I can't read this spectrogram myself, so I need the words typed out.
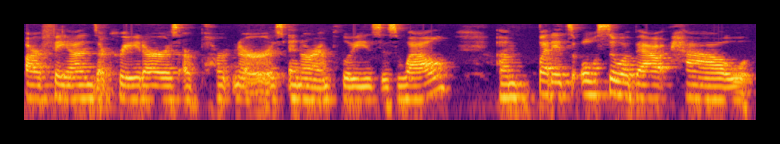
our fans, our creators, our partners, and our employees as well. Um, but it's also about how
